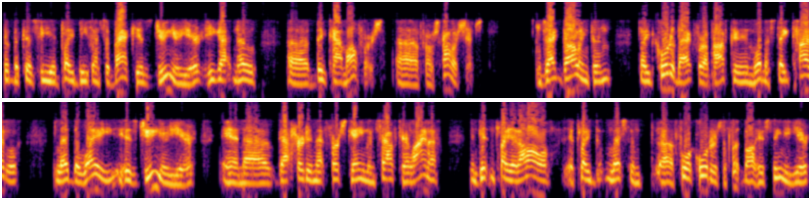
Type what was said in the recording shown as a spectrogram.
but because he had played defensive back his junior year, he got no uh, big time offers uh, for scholarships. Zach Darlington played quarterback for Apopka and won a state title, led the way his junior year, and uh, got hurt in that first game in South Carolina and didn't play at all. It played less than uh, four quarters of football his senior year,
